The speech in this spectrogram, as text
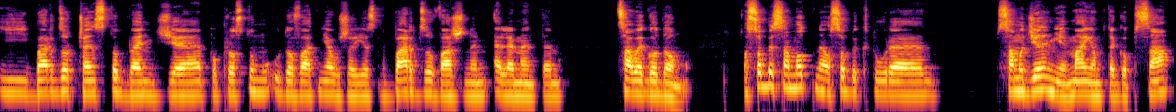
i bardzo często będzie po prostu mu udowadniał, że jest bardzo ważnym elementem całego domu. Osoby samotne, osoby, które samodzielnie mają tego psa,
